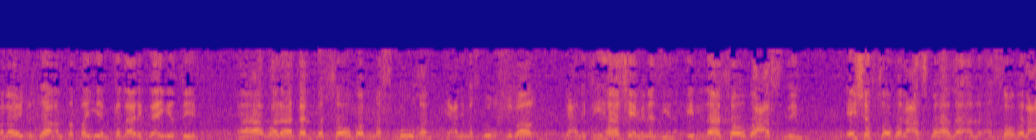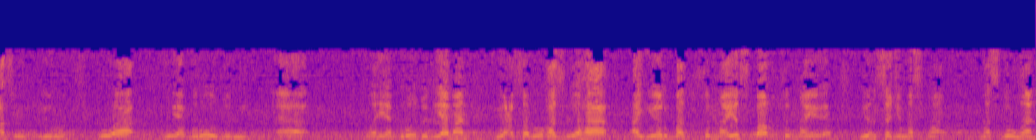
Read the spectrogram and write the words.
فلا يجوز أن تطيب كذلك بأي طيب. ها؟ ولا تلبس ثوبا مصبوغا يعني مصبوغ صباغ يعني فيها شيء من الزينة. إلا ثوب عصب. إيش الثوب العصب هذا؟ الثوب العصب هو هي برود آه وهي برود اليمن يعصب غزلها أن يربط ثم يصبغ ثم ينسج مصبوغا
